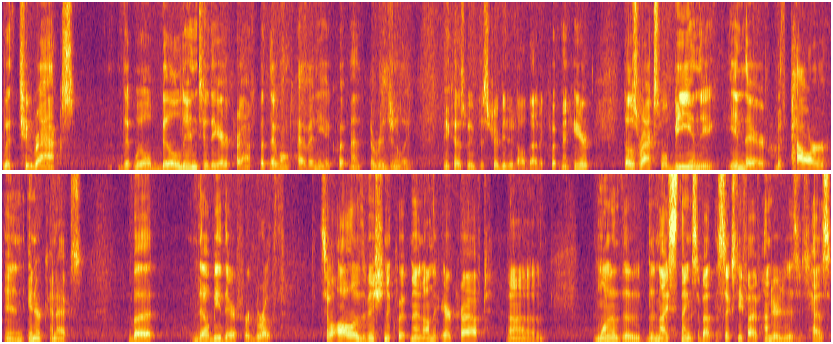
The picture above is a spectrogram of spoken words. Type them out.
with two racks that will build into the aircraft, but they won't have any equipment originally because we've distributed all that equipment here. Those racks will be in the in there with power and interconnects, but they'll be there for growth. So all of the mission equipment on the aircraft. Uh, one of the, the nice things about the 6500 is it has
